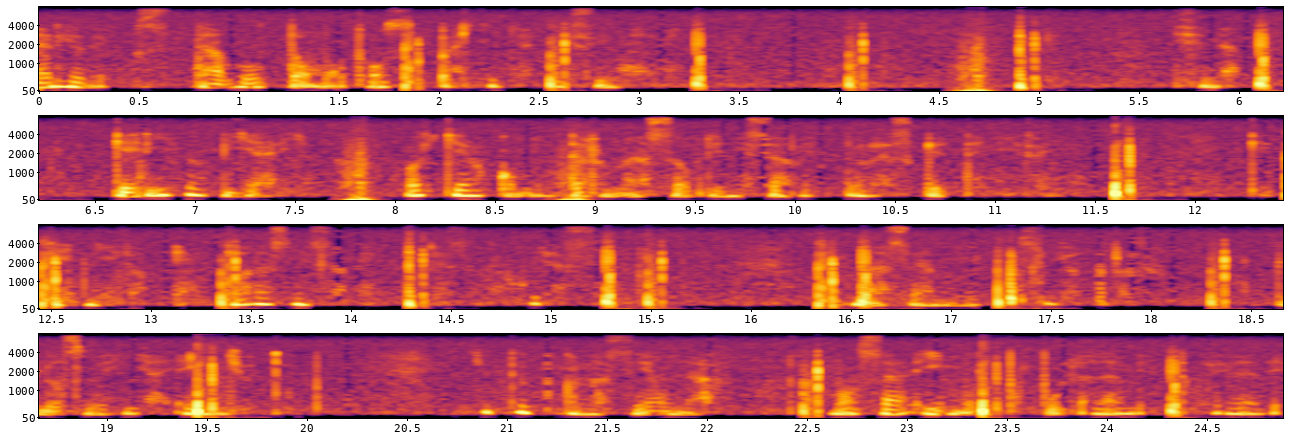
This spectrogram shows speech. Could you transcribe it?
diario de Gustavo, tomo 2, página 19. Querido diario, hoy quiero comentar más sobre mis aventuras que he tenido en, que he tenido en todas mis aventuras me fui haciendo de más amigos y otros los veía en YouTube. YouTube conocía una famosa y muy popular aventurera de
